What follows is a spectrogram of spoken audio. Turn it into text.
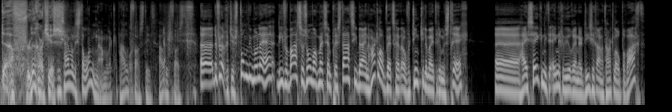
Die Vluggertjes. zijn wel eens te lang namelijk. Houd vast dit. Houd dit vast. Eh, de vluggetjes. Tom Dumoulin, die verbaasde zondag met zijn prestatie bij een hardloopwedstrijd over 10 kilometer in Maastricht. Eh, hij is zeker niet de enige wielrenner die zich aan het hardlopen waagt.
